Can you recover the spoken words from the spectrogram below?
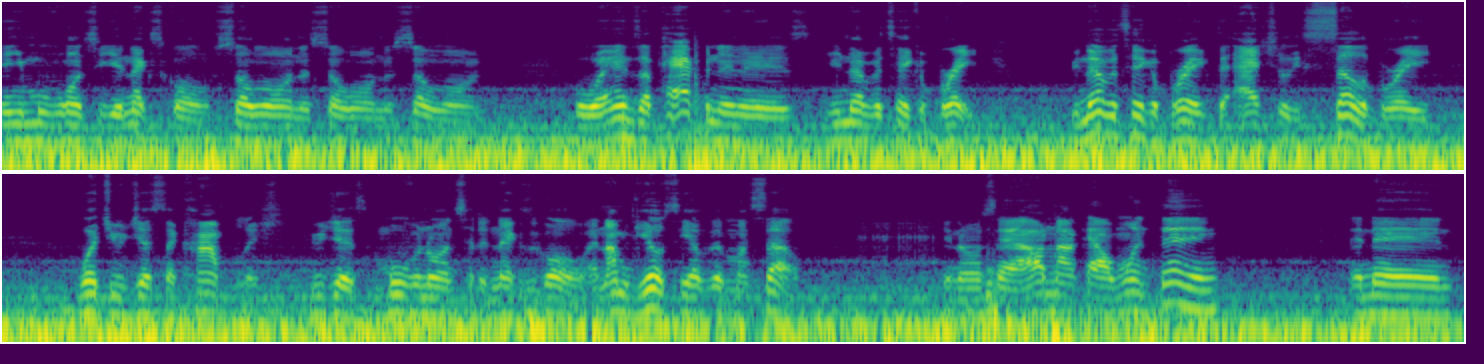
and you move on to your next goal, so on and so on and so on but what ends up happening is you never take a break. You never take a break to actually celebrate what you just accomplished. You're just moving on to the next goal. And I'm guilty of it myself. You know what I'm saying? I'll knock out one thing and then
